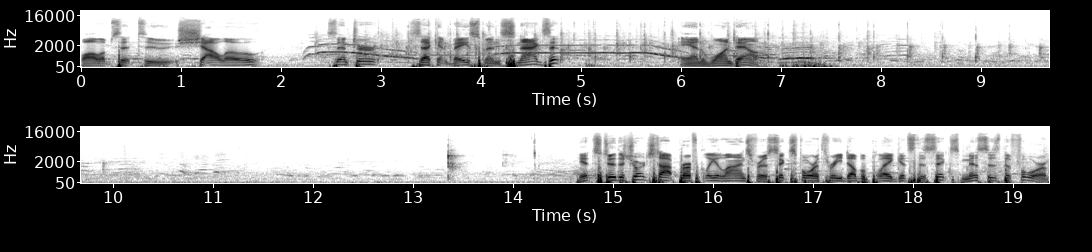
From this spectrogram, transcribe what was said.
Wallops it to shallow center. Second baseman snags it. And one down. Hits to the shortstop, perfectly aligns for a 6 4 3 double play. Gets the six, misses the four.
